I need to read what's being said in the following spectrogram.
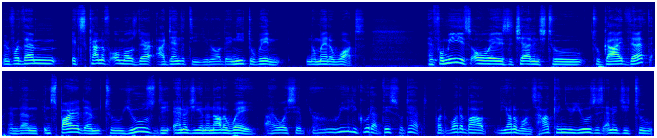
and for them it's kind of almost their identity, you know, they need to win no matter what. And for me, it's always the challenge to, to guide that and then inspire them to use the energy in another way. I always say, You're really good at this or that, but what about the other ones? How can you use this energy to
